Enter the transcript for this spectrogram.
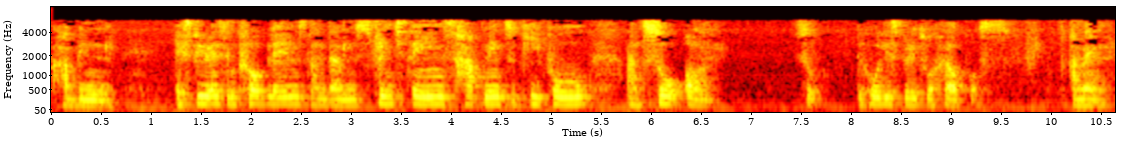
have been experiencing problems and um, strange things happening to people and so on. So the Holy Spirit will help us. Amen.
